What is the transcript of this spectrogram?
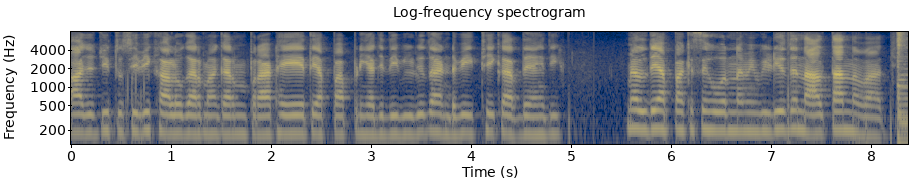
ਆਜੋ ਜੀ, ਤੁਸੀਂ ਵੀ ਖਾ ਲਓ ਗਰਮਾ ਗਰਮ ਪਰਾਠੇ ਤੇ ਆਪਾਂ ਆਪਣੀ ਅੱਜ ਦੀ ਵੀਡੀਓ ਦਾ ਐਂਡ ਵੀ ਇੱਥੇ ਹੀ ਕਰਦੇ ਆਂ ਜੀ। ਮਿਲਦੇ ਆਂ ਆਪਾਂ ਕਿਸੇ ਹੋਰ ਨਵੀਂ ਵੀਡੀਓ ਦੇ ਨਾਲ। ਧੰਨਵਾਦ ਜੀ।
